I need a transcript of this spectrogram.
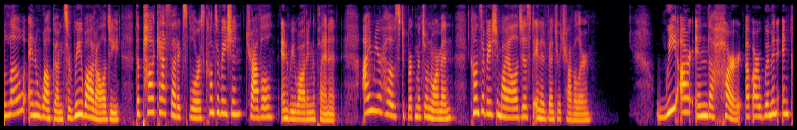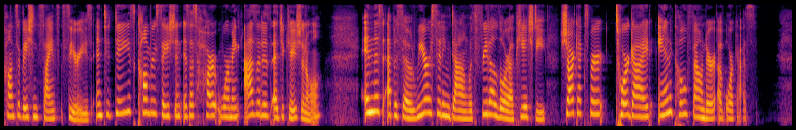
Hello and welcome to Rewildology, the podcast that explores conservation, travel, and rewilding the planet. I'm your host, Brooke Mitchell Norman, conservation biologist and adventure traveler. We are in the heart of our Women in Conservation Science series, and today's conversation is as heartwarming as it is educational. In this episode, we are sitting down with Frida Lara, PhD, shark expert, tour guide, and co founder of Orcas.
